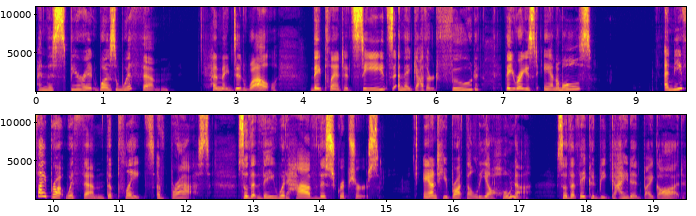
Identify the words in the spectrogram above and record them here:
And the Spirit was with them. And they did well. They planted seeds and they gathered food. They raised animals and Nephi brought with them the plates of brass, so that they would have the scriptures. And he brought the Liahona, so that they could be guided by God.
